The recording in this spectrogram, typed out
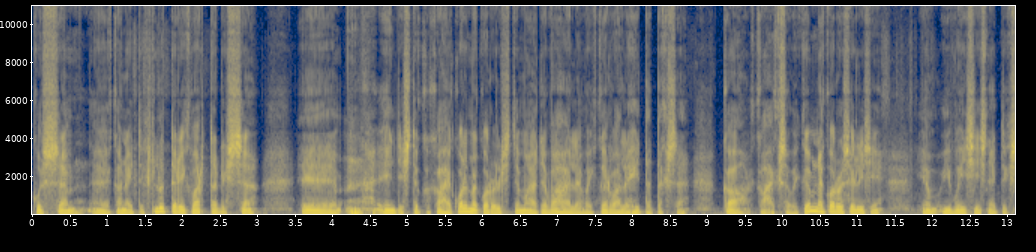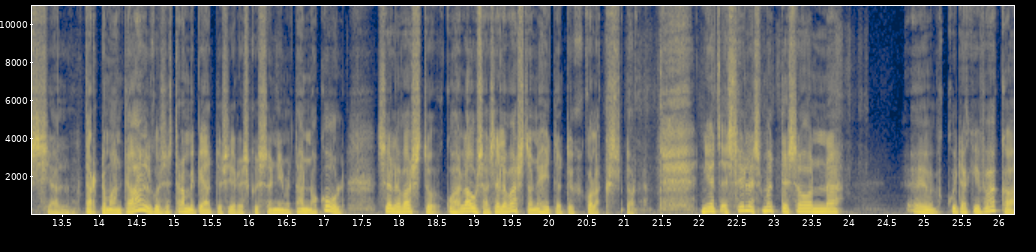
kus eh, ka näiteks Luteri kvartalisse endiste kahe-kolmekorruliste majade vahele või kõrvale ehitatakse ka kaheksa või kümnekorruselisi ja, või siis näiteks seal Tartu maantee alguses trammipeatuse juures, kus on nimelt Anno kool, selle vastu, kohe lausa selle vastu on ehitatud üks kolakas torn. nii et selles mõttes on äh, kuidagi väga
